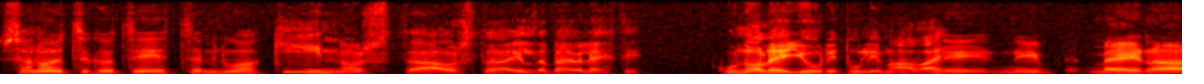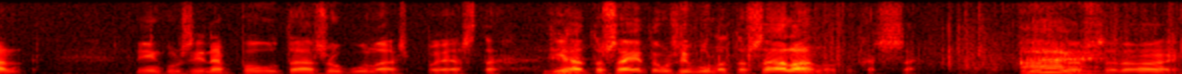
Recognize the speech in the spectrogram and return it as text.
Sanoitteko te, että minua kiinnostaa ostaa iltapäivälehti? Kun olen juuri tulimaa vai? Niin, niin meinaan, niin kuin siinä puhutaan sukulaispojasta. Ja? Ihan tuossa etusivulla, tuossa alanurkassa. Ai, Tuossa noin.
